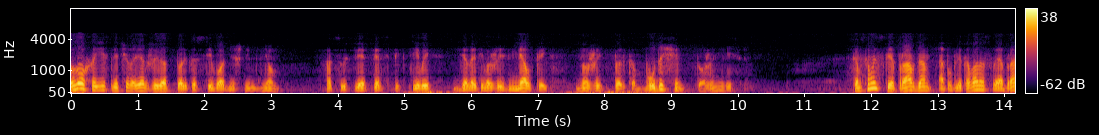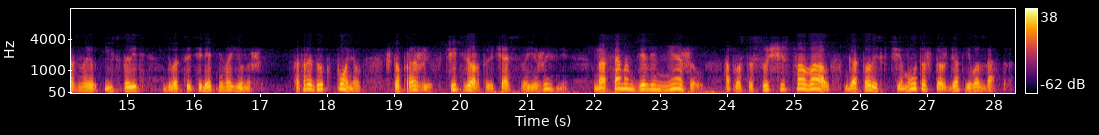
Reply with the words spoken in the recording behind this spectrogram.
Плохо, если человек живет только сегодняшним днем. Отсутствие перспективы делает его жизнь мелкой, но жить только будущим тоже не весело. Комсомольская правда опубликовала своеобразную исповедь двадцатилетнего юноши, который вдруг понял, что прожив четвертую часть своей жизни, на самом деле не жил, а просто существовал, готовясь к чему-то, что ждет его завтра.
